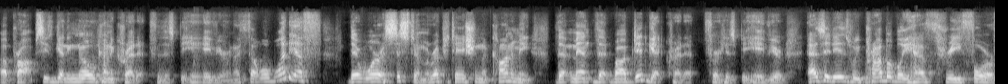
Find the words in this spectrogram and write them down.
uh, props. He's getting no kind of credit for this behavior. And I thought, well, what if there were a system, a reputation economy that meant that Bob did get credit for his behavior? As it is, we probably have three, four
